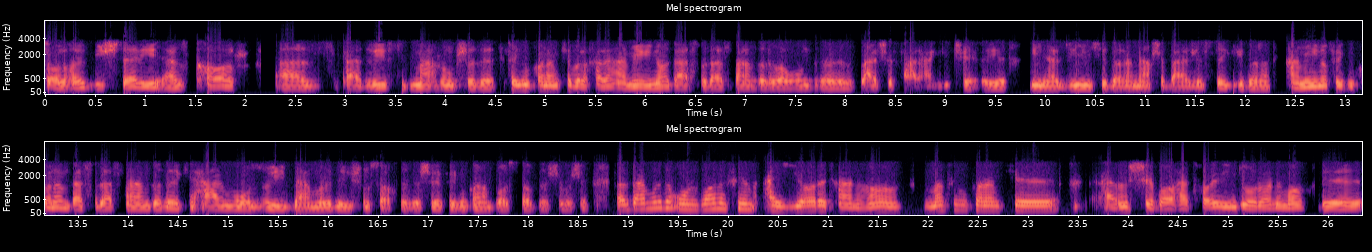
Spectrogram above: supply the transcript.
سالهای بیشتری از کار از تدریس محروم شده. فکر می‌کنم که بالاخره همه اینا دست به دست هم داده و اون بخش فرهنگی چهره بینظیری که دارن نقش برجستگی دارن همه اینا فکر می‌کنم دست به دست هم داده که هر موضوعی در مورد ایشون ساخته بشه فکر می‌کنم باستاب داشته باشه. و در مورد عنوان فیلم ایار تنها من فکر می‌کنم که الان شباهت های این دوران ما به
